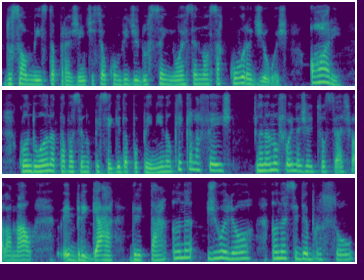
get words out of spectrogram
do salmista para a gente, esse é o convite do Senhor, essa é a nossa cura de hoje. Ore. Quando Ana estava sendo perseguida por Penina, o que, que ela fez? Ana não foi nas redes sociais falar mal, brigar, gritar. Ana joelhou, Ana se debruçou,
